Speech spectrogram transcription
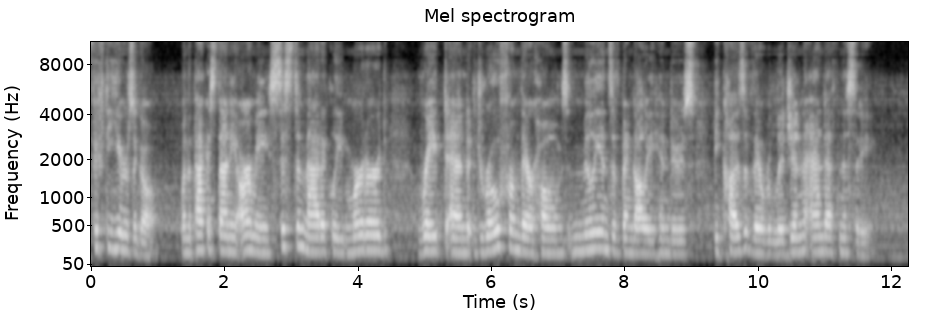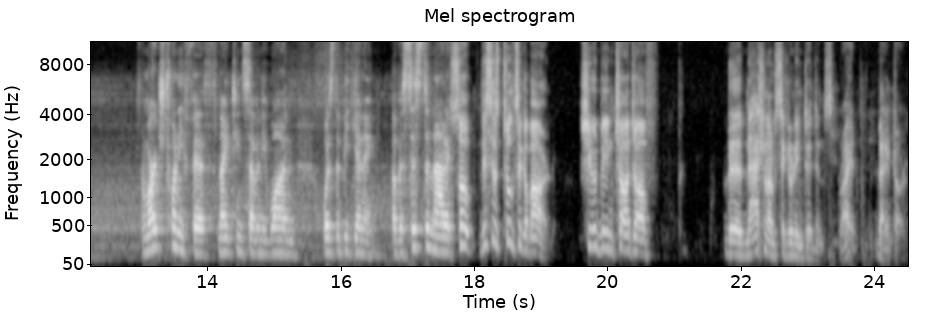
50 years ago when the Pakistani army systematically murdered, raped, and drove from their homes millions of Bengali Hindus because of their religion and ethnicity. On March 25th, 1971, was the beginning of a systematic So this is Tulsi Gabbard. She would be in charge of the National Security Intelligence, right? Director.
